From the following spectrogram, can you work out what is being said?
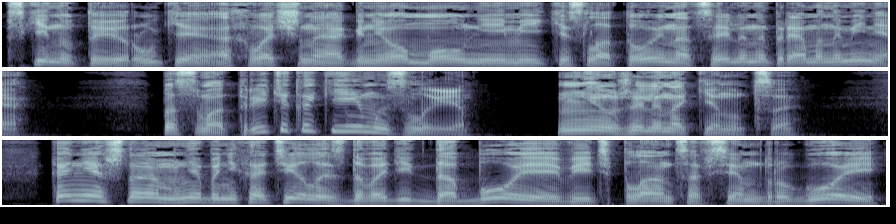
Вскинутые руки, охваченные огнем, молниями и кислотой, нацелены прямо на меня. Посмотрите, какие мы злые. Неужели накинутся? Конечно, мне бы не хотелось доводить до боя, ведь план совсем другой,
